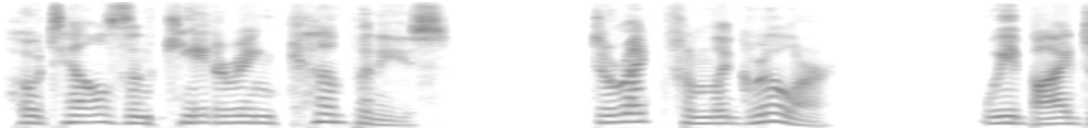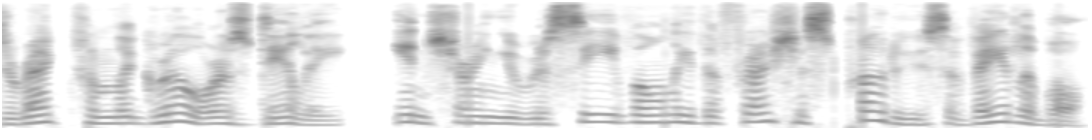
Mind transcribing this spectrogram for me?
hotels and catering companies. Direct from the grower. We buy direct from the growers daily, ensuring you receive only the freshest produce available.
